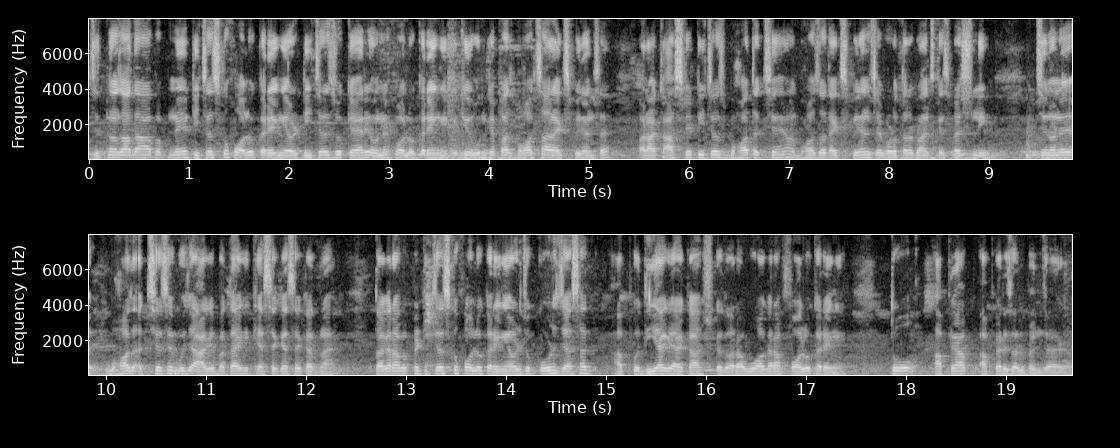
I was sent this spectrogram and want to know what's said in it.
जितना ज़्यादा आप अपने टीचर्स को फॉलो करेंगे और टीचर्स जो कह रहे हैं उन्हें फॉलो करेंगे, क्योंकि उनके पास बहुत सारा एक्सपीरियंस है और आकाश के टीचर्स बहुत अच्छे हैं और बहुत ज़्यादा एक्सपीरियंस है वडोदरा ब्रांच के स्पेशली जिन्होंने बहुत अच्छे से मुझे आगे बताया कि कैसे कैसे करना है। तो अगर आप अपने टीचर्स को फॉलो करेंगे और जो कोर्स जैसा आपको दिया गया आकाश के द्वारा, वो अगर आप फॉलो करेंगे तो अपने आप आपका रिज़ल्ट बन जाएगा।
